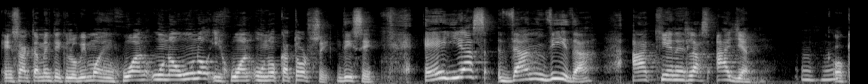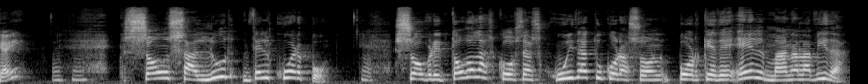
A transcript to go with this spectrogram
Exactamente, que lo vimos en Juan 1.1 y Juan 1.14. Dice, ellas dan vida a quienes las hallan ¿Ok? Son salud del cuerpo. Sobre todas las cosas, cuida tu corazón porque de él mana la vida.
